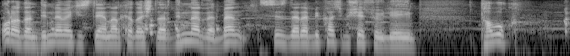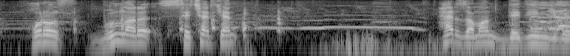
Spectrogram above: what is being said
Oradan dinlemek isteyen arkadaşlar dinler de ben sizlere birkaç bir şey söyleyeyim. Tavuk, horoz bunları seçerken her zaman dediğim gibi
